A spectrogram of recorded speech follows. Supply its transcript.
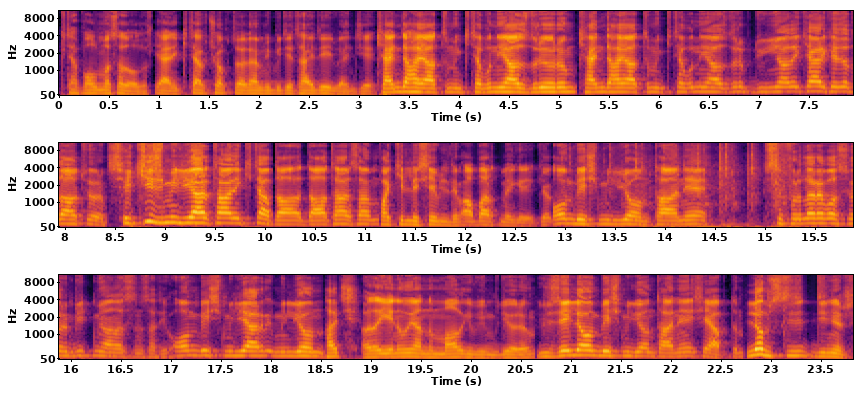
Kitap olmasa da olur. Yani kitap çok da önemli bir detay değil bence. Kendi hayatımın kitabını yazdırıyorum. Kendi hayatımın kitabını yazdırıp dünyadaki herkese dağıtıyorum. 8 milyar tane kitap da dağıtarsam fakirleşebilirim. Abartmaya gerek yok. 15 milyon tane Sıfırlara basıyorum bitmiyor anasını satayım. 15 milyar milyon kaç? Arada yeni uyandım mal gibiyim biliyorum. 150-15 milyon tane şey yaptım. Lobster dinner.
